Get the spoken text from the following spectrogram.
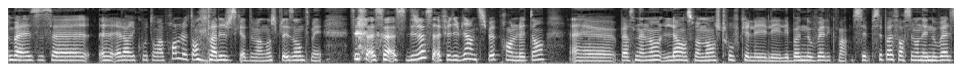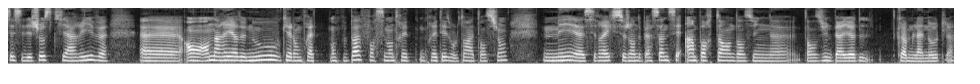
Bah, euh, alors écoute, on va prendre le temps de parler jusqu'à demain. Non, je plaisante, mais c'est ça, ça déjà, ça fait du bien un petit peu de prendre le temps. Euh, personnellement, là, en ce moment, je trouve que les, bonnes nouvelles, enfin, c'est pas forcément des nouvelles, c'est des choses qui arrivent euh, en, arrière de nous, auxquelles on prête, peut pas forcément prêter tout le temps attention. Mais c'est vrai que ce genre de personnes, c'est important dans une, dans une période comme la nôtre, là.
